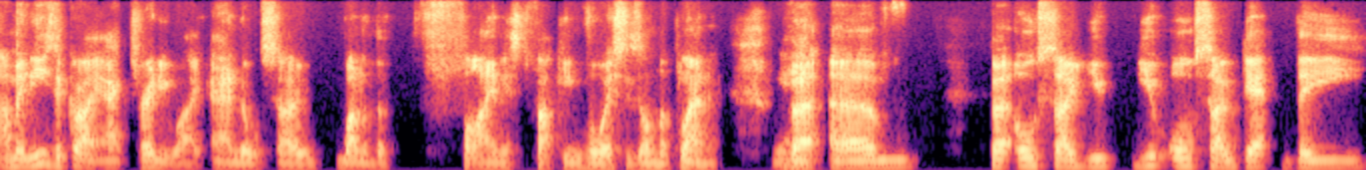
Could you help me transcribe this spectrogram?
I mean, he's a great actor anyway, and also one of the finest fucking voices on the planet. Yeah. But um, but also you you also get the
